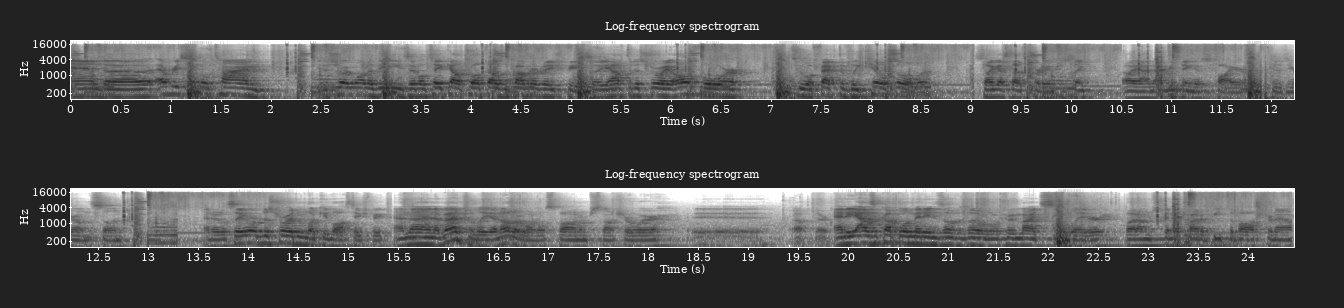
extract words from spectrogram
And uh, every single time you destroy one of these, it'll take out 12,500 HP. So you have to destroy all four to effectively kill Solar. So I guess that's pretty interesting. Oh yeah, and everything is fire because you're on the sun. And it'll say orb destroyed and look, he lost HP. And then eventually another one will spawn, I'm just not sure where. Uh, up there. And he has a couple of minions of his own, which we might see later. But I'm just gonna try to beat the boss for now.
